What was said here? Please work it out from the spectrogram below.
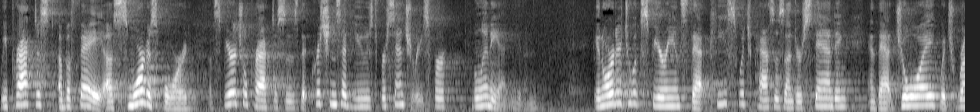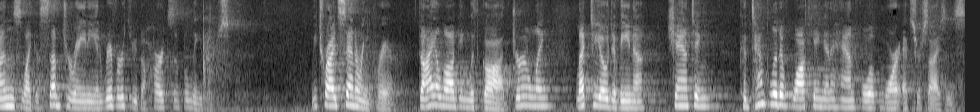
We practiced a buffet, a smorgasbord of spiritual practices that Christians have used for centuries, for millennia even. in order to experience that peace which passes understanding and that joy which runs like a subterranean river through the hearts of believers. We tried centering prayer, dialoguing with God, journaling, lectio divina, chanting, contemplative walking, and a handful of more exercises.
